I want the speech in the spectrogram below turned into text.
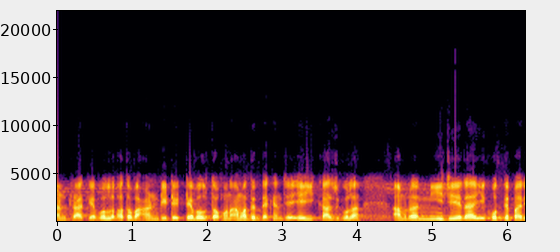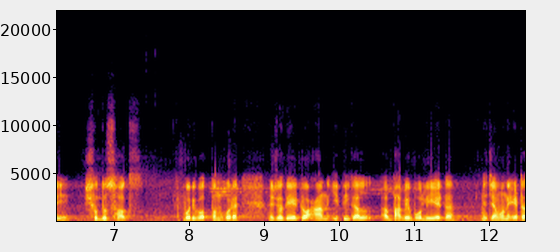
আনট্রাকেবল অথবা আনডিটেক্টেবল তখন আমাদের দেখেন যে এই কাজগুলা আমরা নিজেরাই করতে পারি শুধু সক্স পরিবর্তন করে। যদি একটু আনইথিক্যাল ভাবে বলি এটা, যেমন এটা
